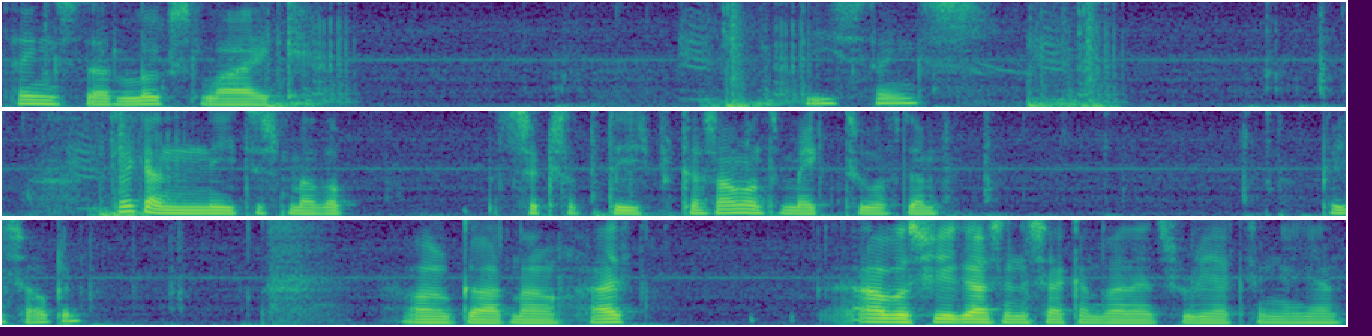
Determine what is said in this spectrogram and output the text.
things that looks like these things. I think I need to smell up six of these because I want to make two of them. Please open. Oh god, no. I I will see you guys in a second when it's reacting again.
